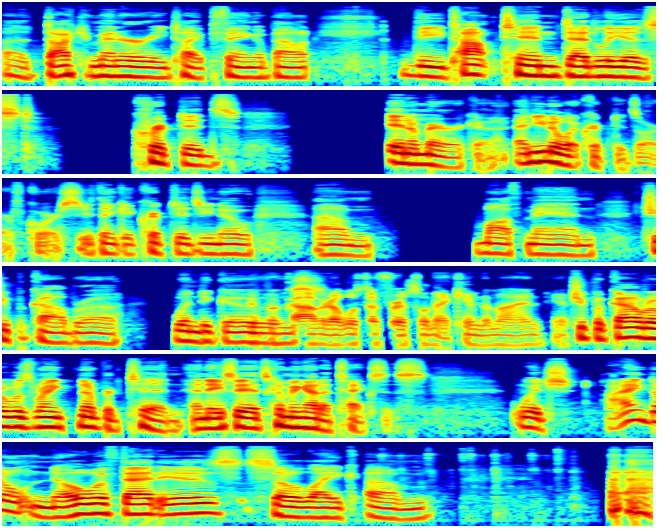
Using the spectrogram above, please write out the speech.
a documentary type thing about the top ten deadliest cryptids in America, and you know what cryptids are, of course. You think of cryptids, you know, um, Mothman, Chupacabra, Wendigos. Chupacabra was the first one that came to mind. Yep. Chupacabra was ranked number 10, and they say it's coming out of Texas, which I don't know if that is. So, like, um, I,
